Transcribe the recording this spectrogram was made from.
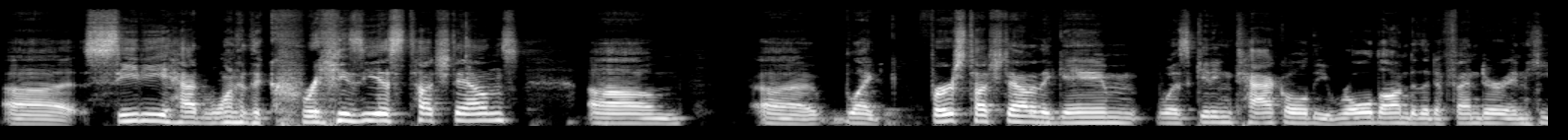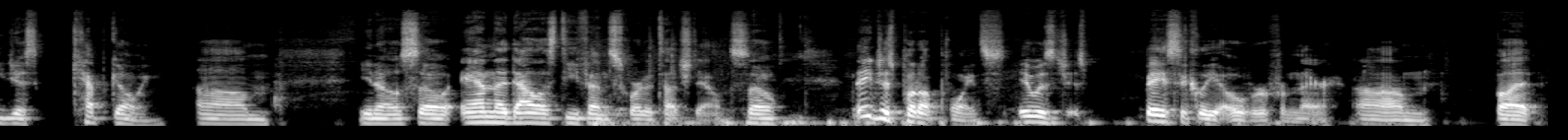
Uh, CD had one of the craziest touchdowns. Um, uh, like first touchdown of the game was getting tackled. He rolled onto the defender and he just kept going. Um, you know, so and the Dallas defense scored a touchdown. So they just put up points. It was just basically over from there. Um, but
